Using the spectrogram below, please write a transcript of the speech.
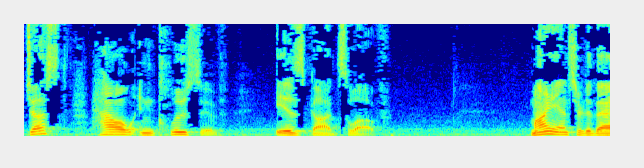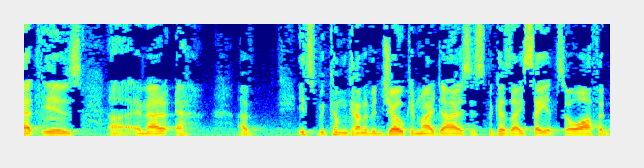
Just how inclusive is God's love? My answer to that is, uh, and I, I've, it's become kind of a joke in my diocese because I say it so often,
